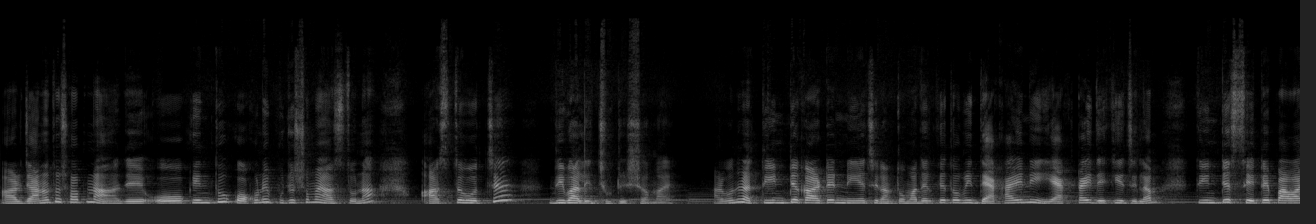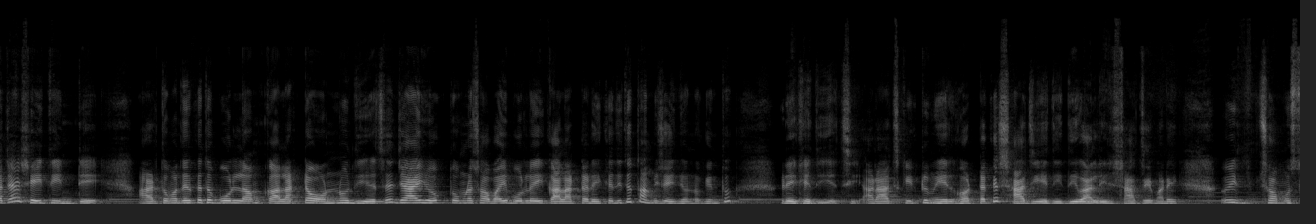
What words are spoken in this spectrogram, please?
আর জানো তো স্বপ্না, যে ও কিন্তু কখনোই পুজোর সময় আসতো না। আসতে হচ্ছে দিওয়ালির ছুটির সময়। আর বন্ধুরা, তিনটে কার্টেন নিয়েছিলাম। তোমাদেরকে তো আমি দেখাইনি, একটাই দেখিয়েছিলাম। তিনটে সেটে পাওয়া যায় সেই তিনটে। আর তোমাদেরকে তো বললাম, কালারটা অন্য দিয়েছে। যাই হোক, তোমরা সবাই বললে এই কালারটা রেখে দিতে, তো আমি সেই জন্য কিন্তু রেখে দিয়েছি। আর আজকে একটু মেয়ের ঘরটাকে সাজিয়ে দিই, দিওয়ালির সাজে। মানে ওই সমস্ত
